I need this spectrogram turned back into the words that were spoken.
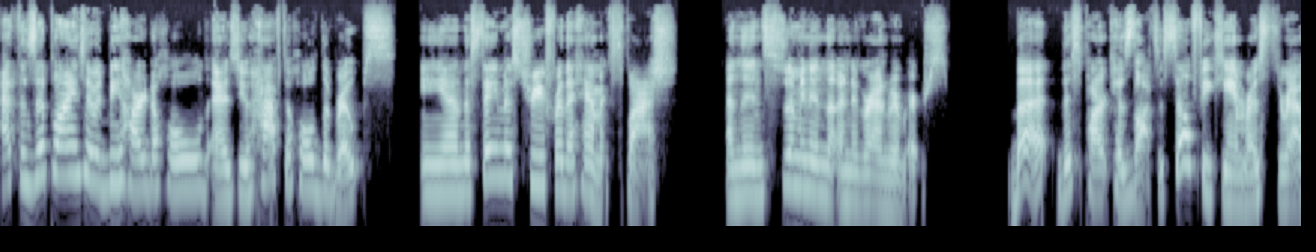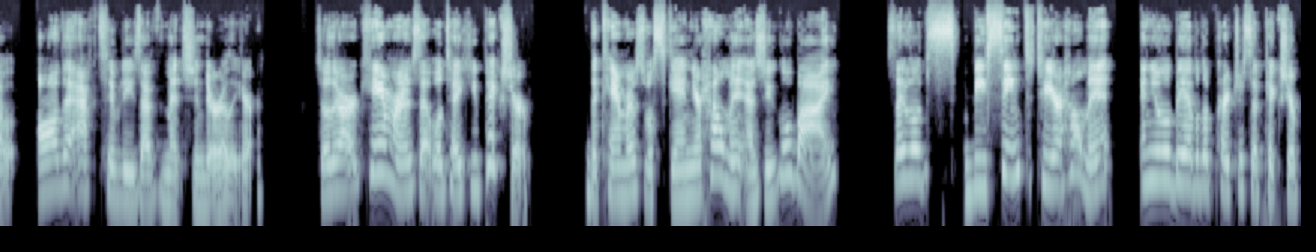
At the zip lines, it would be hard to hold as you have to hold the ropes. And the same is true for the hammock splash and then swimming in the underground rivers. But this park has lots of selfie cameras throughout all the activities I've mentioned earlier. So there are cameras that will take you picture. The cameras will scan your helmet as you go by so they will be synced to your helmet and you will be able to purchase a picture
